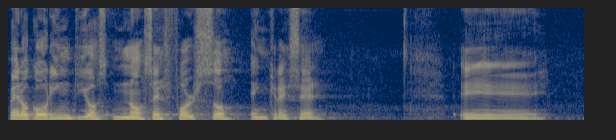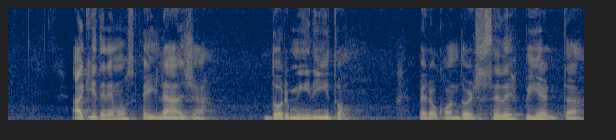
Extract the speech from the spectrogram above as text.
Pero Corintios no se esforzó en crecer. Eh, aquí tenemos a Elijah, dormidito, pero cuando él se despierta,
